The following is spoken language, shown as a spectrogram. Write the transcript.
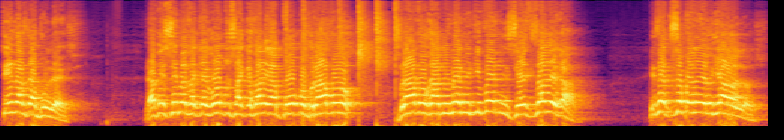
Τι είναι αυτά που λες. Δηλαδή σήμερα θα και εγώ τους και θα έλεγα πω πω μπράβο. Μπράβο γαμημένη κυβέρνηση. Έτσι θα έλεγα. Ή θα τους έπαιρνε ο διάολος.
